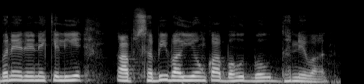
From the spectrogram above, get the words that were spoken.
बने रहने के लिए आप सभी भाइयों का बहुत बहुत धन्यवाद।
